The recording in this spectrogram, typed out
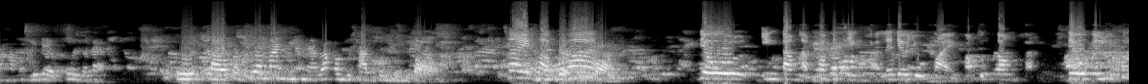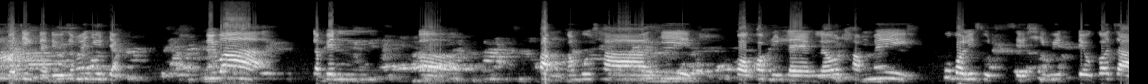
นะคะเมื่อกี้เดฟพูดแล้วแหละคือเราก็เชื่อมั่นใช่ไหมว่ากัมพูชาเป็นคนยิงก่อนใช่ค่ะ เพราะว่าเดียวอิงตามหลักความเป็นจริงค่ะ และเดียวอยู่ฝ่ายความถูกต้องค่ะ เดียวเป็นลูกครึ่งก็จริงแต่เดียวจะไม่ยืนหยัดไม่ว่า จะเป็นเอ่อฝั่งกัมพูชาที่ก่อความรุนแรงแล้วทำให้ผู้บริสุทธิ์เสียชีวิต เดียวก็จะ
